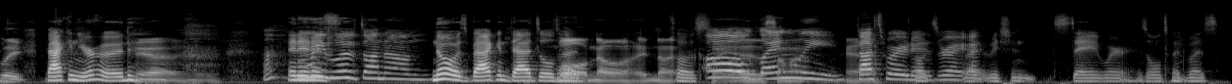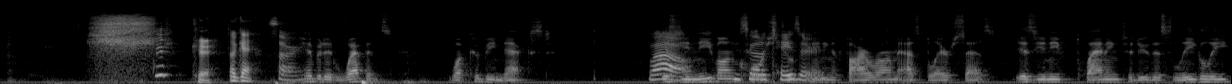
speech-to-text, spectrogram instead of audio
like, Back in your hood, yeah. and When it we is. lived on um. No, it's back in Dad's old Well, hood. no, not. Close. sorry, Oh, Langley. Yeah. That's where it is, Oh, is, right? Right, we shouldn't stay where his old hood was. okay. Okay. Sorry. prohibited weapons. What could be next? Wow. Is Yaniv on He's a course to obtaining a firearm, as Blair says? Is Yaniv planning to do this legally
